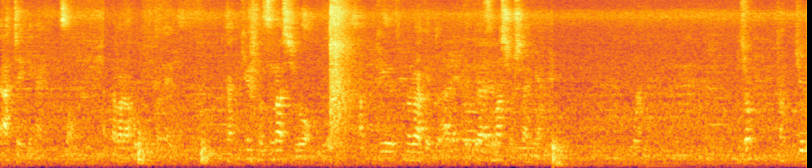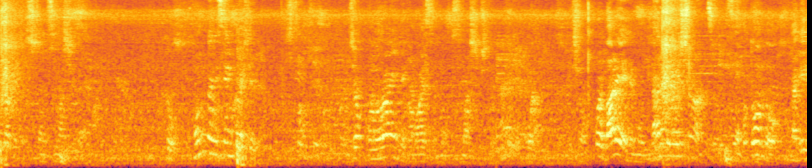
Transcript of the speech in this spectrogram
あっちゃいけない。そうだから本当ね卓球のスマッシュを卓球のラケットに当ててスマッシュを下に当てる。でしょ？卓球のラケット下にスマッシュだよ今日こんなに旋回してるでしょ？このラインで構えててもスマッシュしてる。ほらでしょ？これバレエでも何でも一緒なんですよ。もうほとんど打撃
